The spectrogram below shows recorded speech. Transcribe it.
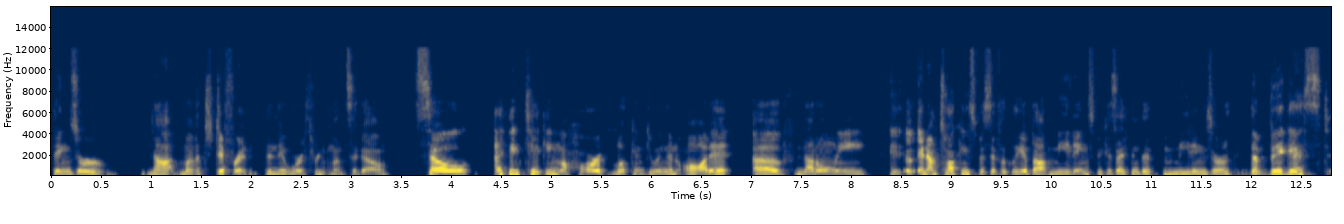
things are not much different than they were three months ago. So I think taking a hard look and doing an audit of not only and I'm talking specifically about meetings because I think that meetings are the biggest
